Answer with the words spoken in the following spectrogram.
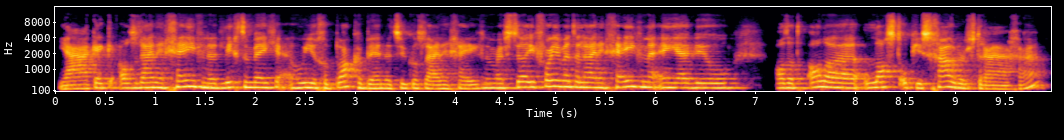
Ja, kijk, als leidinggevende, het ligt een beetje hoe je gebakken bent natuurlijk als leidinggevende. Maar stel je voor, je bent een leidinggevende en jij wil altijd alle last op je schouders dragen.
